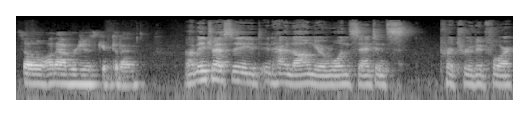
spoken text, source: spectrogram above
so on averages, give it to them. I'm interested in how long your one sentence protruded for.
